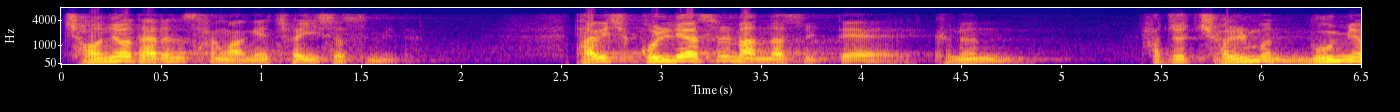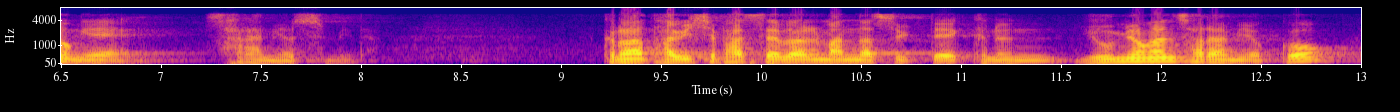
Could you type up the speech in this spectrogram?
전혀 다른 상황에 처해 있었습니다. 다윗이 골리앗을 만났을 때 그는 아주 젊은 무명의 사람이었습니다. 그러나 다윗이 바세바를 만났을 때 그는 유명한 사람이었고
